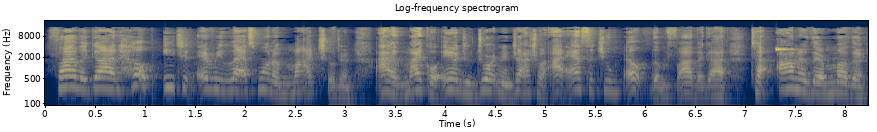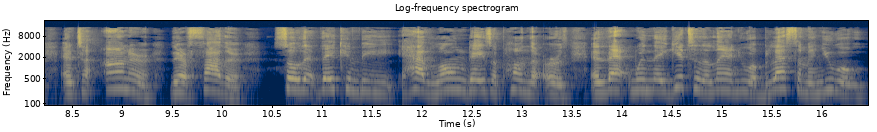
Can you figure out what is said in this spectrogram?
Father God, help each and every last one of my children. I have Michael, Andrew, Jordan, and Joshua. I ask that you help them, Father God, to honor their mother and to honor their father so that they can be have long days upon the earth and that when they get to the land you will bless them and you will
